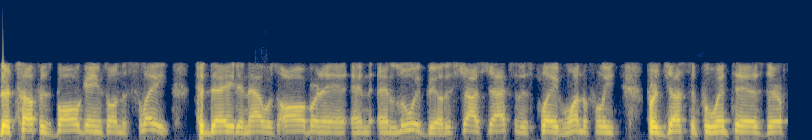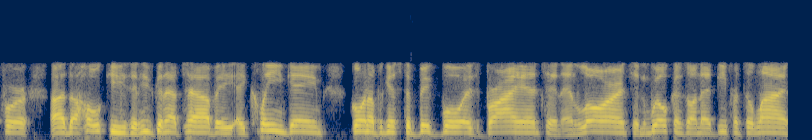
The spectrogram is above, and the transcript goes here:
their toughest ball games on the slate to date, and that was Auburn and, and, and Louisville. This Josh Jackson has played wonderfully for Justin Fuentes, there for uh, the Hokies, and he's going to have to have a, a clean game going up against the big boys boys Bryant and, and Lawrence and Wilkins on that defensive line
